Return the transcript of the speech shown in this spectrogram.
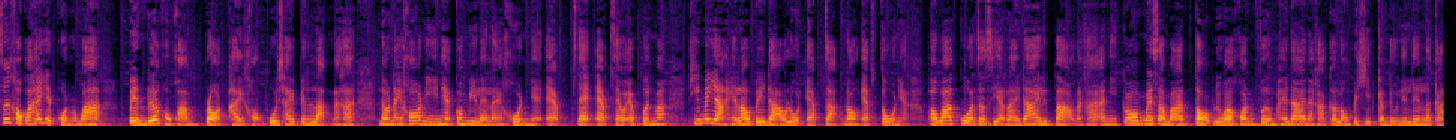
ซึ่งเขาก็ให้เหตุผลมาว่า เป็นเรื่องของความปลอดภัยของผู้ใช้เป็นหลักนะคะ แล้วในข้อนี้เนี่ยก็มีหลาย ๆ คนเนี่ยแอบแซะแอบแซว Apple ว่าที่ไม่อยากให้เราไปดาวน์โหลดแอปจากนอก App Store เนี่ย เพราะว่ากลัวจะเสียรายได้หรือเปล่านะคะ อันนี้ก็ไม่สามารถตอบหรือว่าคอนเฟิร์มให้ได้นะคะ ก็ลองไปคิดกันดูเล่น ๆ ละกัน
